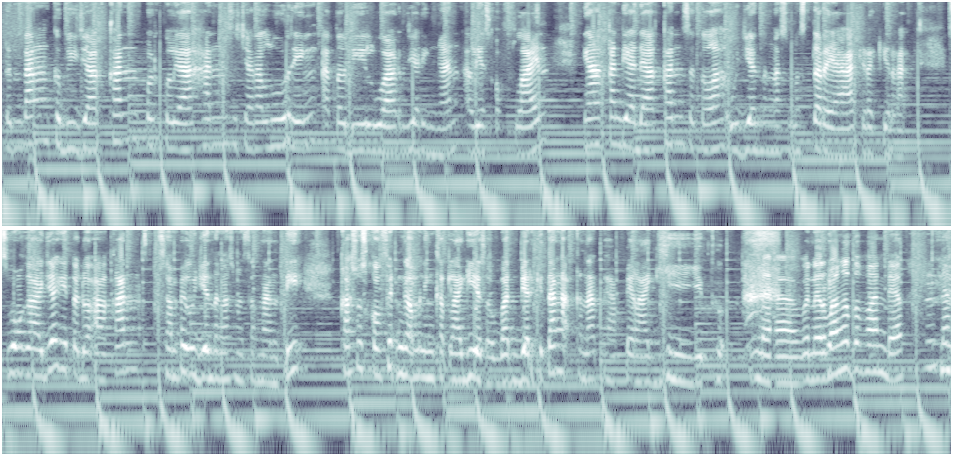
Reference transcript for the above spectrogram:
tentang kebijakan perkuliahan secara luring atau di luar jaringan alias offline yang akan diadakan setelah ujian tengah semester ya kira-kira. Semoga aja kita doakan sampai ujian tengah semester nanti kasus covid nggak meningkat lagi ya sobat biar kita nggak kena PHP lagi gitu. Nah, bener banget tuh Vandel. Nah,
